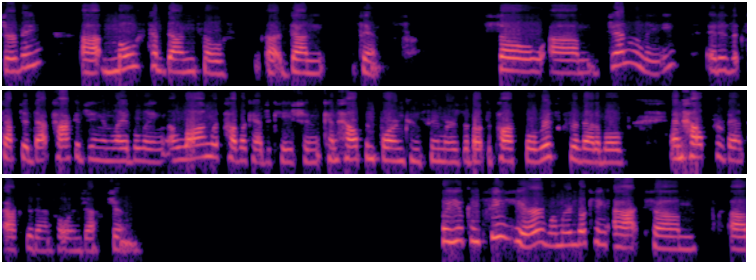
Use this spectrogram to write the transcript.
serving, uh, most have done so uh, done since. So um, generally, it is accepted that packaging and labeling, along with public education, can help inform consumers about the possible risks of edibles and help prevent accidental ingestion. So you can see here, when we're looking at um, uh,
